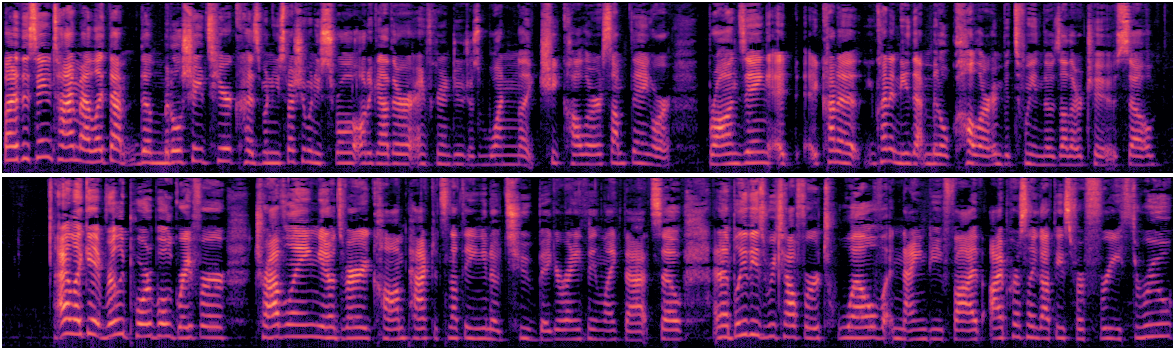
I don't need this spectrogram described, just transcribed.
But at the same time, I like that the middle shades here because when you, especially when you swirl it all together, and if you're gonna do just one like cheek color or something or bronzing, it it kind of you kind of need that middle color in between those other two. So I like it. Really portable, great for traveling. You know, it's very compact. It's nothing, you know, too big or anything like that. So, and I believe these retail for $12.95. I personally got these for free through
